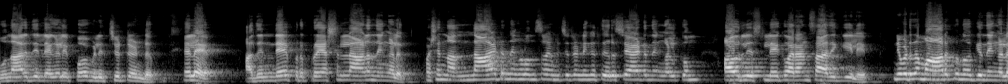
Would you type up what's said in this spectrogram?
മൂന്നാൽ ജില്ലകൾ ഇപ്പോൾ വിളിച്ചിട്ടുണ്ട് അല്ലേ? അതിന്റെ പ്രിപ്പറേഷനിലാണ് നിങ്ങൾ പക്ഷെ നന്നായിട്ട് നിങ്ങളൊന്ന് ശ്രമിച്ചിട്ടുണ്ടെങ്കിൽ തീർച്ചയായിട്ടും നിങ്ങൾക്കും ആ ഒരു ലിസ്റ്റിലേക്ക് വരാൻ സാധിക്കില്ലേ? ഇനി ഇവിടുത്തെ മാർക്ക് നോക്കി നിങ്ങൾ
